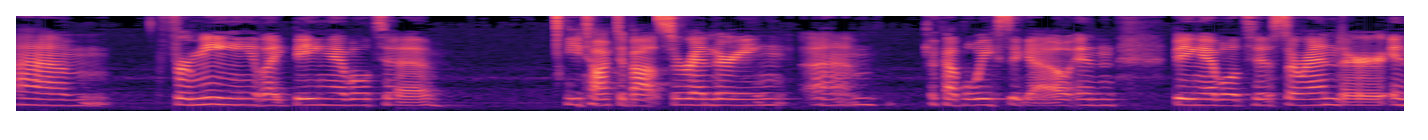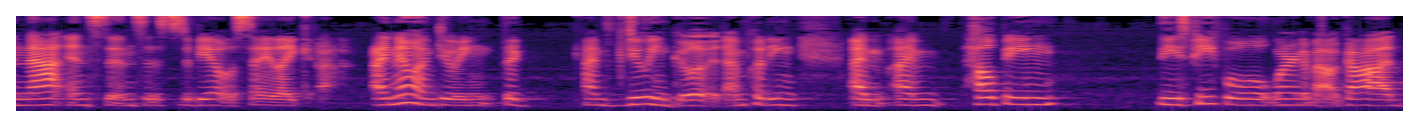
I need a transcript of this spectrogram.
um, for me, like being able to, you talked about surrendering um, a couple weeks ago, and being able to surrender in that instance is to be able to say, like, I know I'm doing the, I'm doing good. I'm putting, I'm, I'm helping these people learn about God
